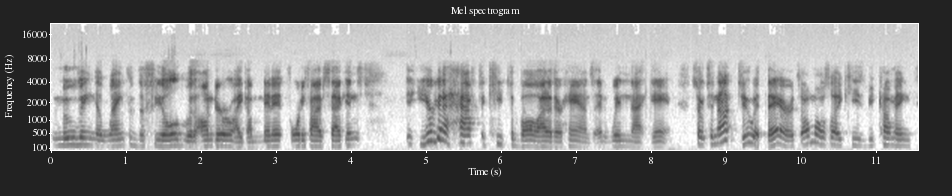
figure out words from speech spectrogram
moving the length of the field with under like a minute 45 seconds, you're going to have to keep the ball out of their hands and win that game. So to not do it there, it's almost like he's becoming –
